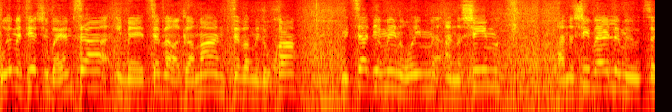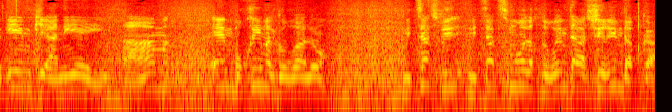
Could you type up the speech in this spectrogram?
רואים את ישו באמצע עם אה, צבע ארגמן, צבע מלוכה. מצד ימין רואים אנשים, האנשים האלה מיוצגים כעניי העם, הם בוכים על גורלו. מצד, מצד שמאל אנחנו רואים את העשירים דווקא.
